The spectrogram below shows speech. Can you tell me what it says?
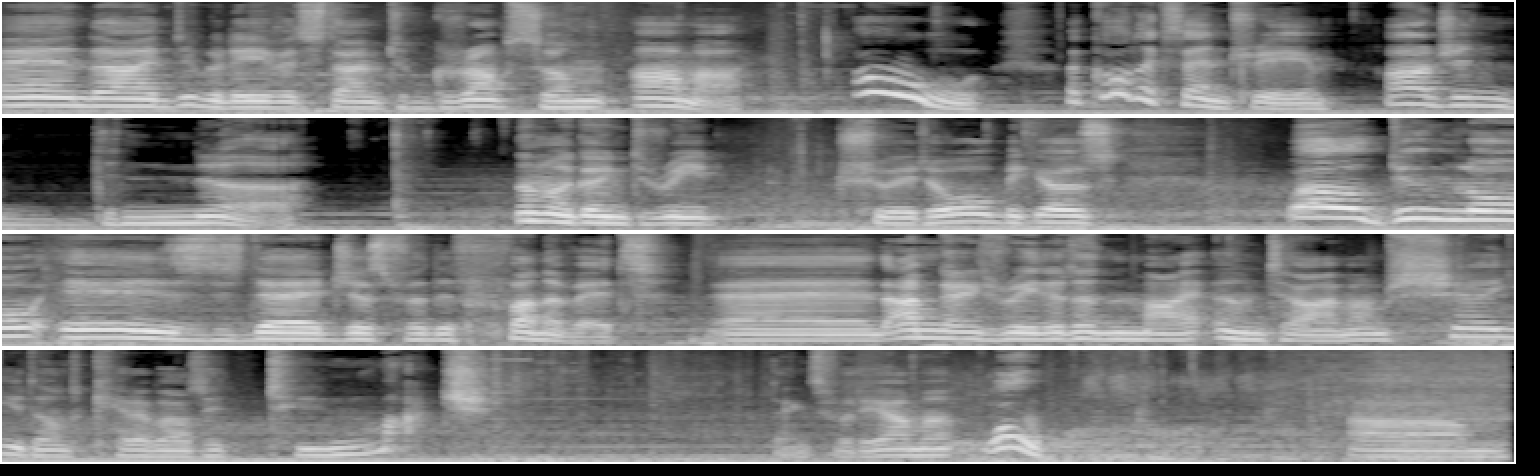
And I do believe it's time to grab some armor. Oh, a codex entry. Argent D'Nur. I'm not going to read through it all because well, Doom Lore is there just for the fun of it, and I'm going to read it in my own time. I'm sure you don't care about it too much. Thanks for the armor. Whoa! Um...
